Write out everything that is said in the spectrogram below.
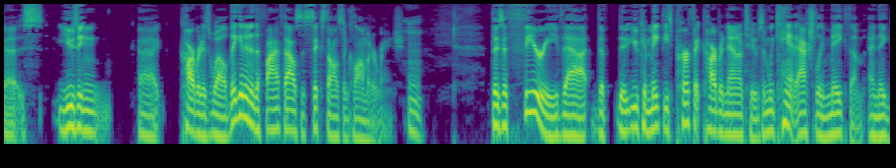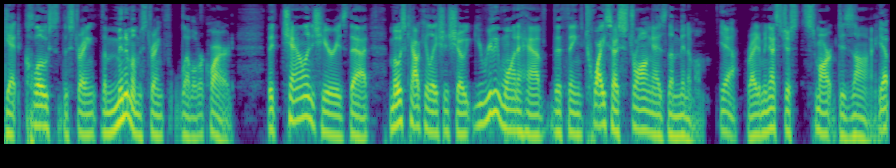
uh, using, uh, carbon as well. They get into the 5,000, 6,000 kilometer range. Hmm. There's a theory that the, the you can make these perfect carbon nanotubes and we can't actually make them and they get close to the strength, the minimum strength level required. The challenge here is that most calculations show you really want to have the thing twice as strong as the minimum, yeah. right? I mean, that's just smart design. Yep.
